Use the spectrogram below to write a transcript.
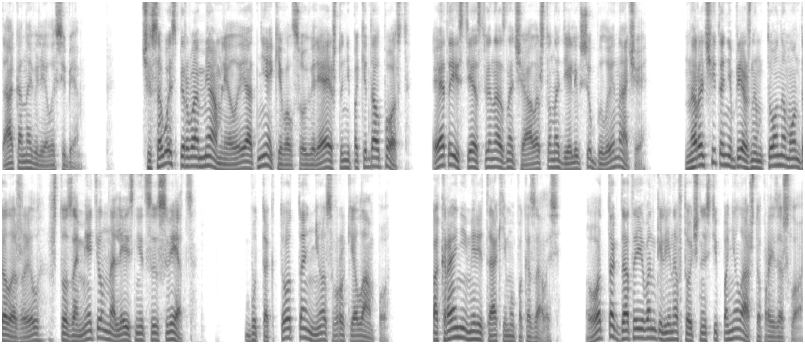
Так она велела себе. Часовой сперва мямлил и отнекивался, уверяя, что не покидал пост. Это, естественно, означало, что на деле все было иначе. Нарочито небрежным тоном он доложил, что заметил на лестнице свет, будто кто-то нес в руке лампу. По крайней мере, так ему показалось. Вот тогда-то Евангелина в точности поняла, что произошло.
